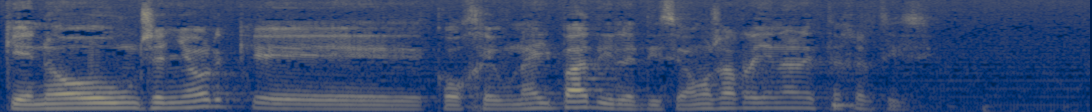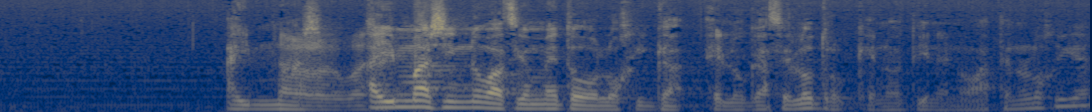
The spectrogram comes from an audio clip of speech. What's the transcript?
que no un señor que coge un iPad y les dice vamos a rellenar este ejercicio hay más, hay más innovación metodológica en lo que hace el otro, que no tiene nuevas tecnologías,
